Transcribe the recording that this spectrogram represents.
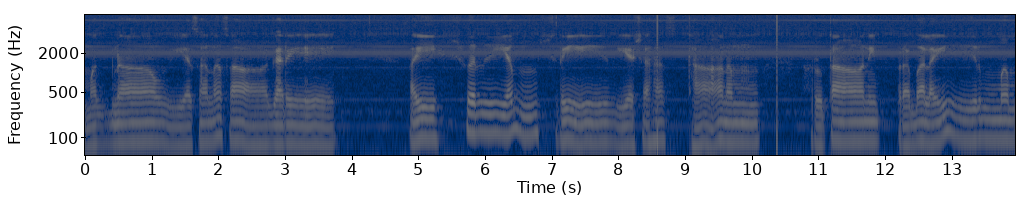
मग्ना व्यसनसागरे। ऐश्वर्यं श्रीर्यशः स्थानं हृतानि प्रबलैर्मम।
